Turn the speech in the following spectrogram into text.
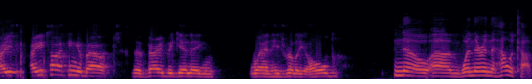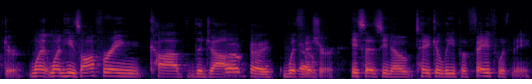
Are you are you talking about the very beginning when he's really old? no, um, when they're in the helicopter, when when he's offering Cobb the job. Okay. with yeah. Fischer. He says, you know, take a leap of faith with me,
